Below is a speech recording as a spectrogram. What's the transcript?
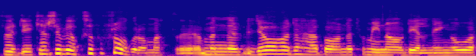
för det kanske vi också får frågor om att eh, men jag har det här barnet på min avdelning och,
